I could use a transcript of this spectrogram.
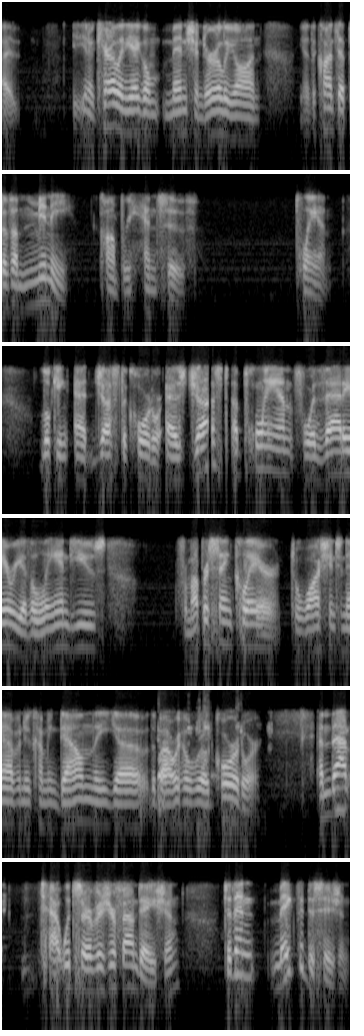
uh, you know, Carolyn Yeagle mentioned early on, you know, the concept of a mini comprehensive plan, looking at just the corridor. As just a plan for that area, the land use from Upper St. Clair to Washington Avenue, coming down the uh, the Bower Hill Road corridor. And that that would serve as your foundation to then make the decision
